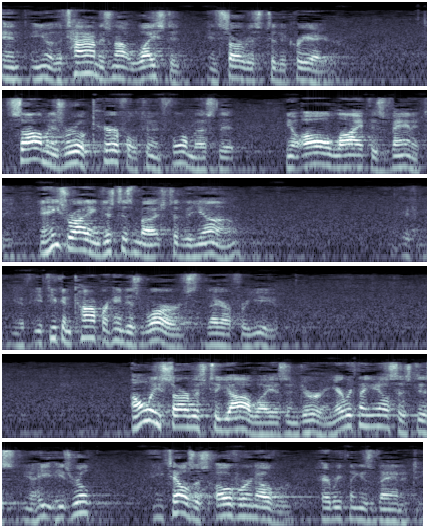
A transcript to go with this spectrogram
And, you know, the time is not wasted in service to the Creator. Solomon is real careful to inform us that, you know, all life is vanity. And he's writing just as much to the young. If, if, if you can comprehend his words, they are for you. Only service to Yahweh is enduring. Everything else is just, you know, he, he's real, he tells us over and over, everything is vanity.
